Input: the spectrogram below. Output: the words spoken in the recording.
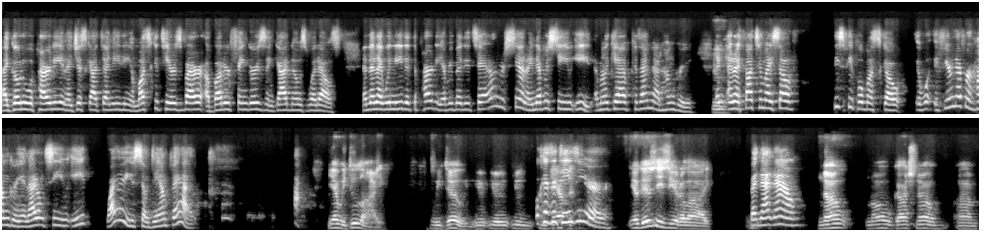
I go to a party and I just got done eating a Musketeers bar, a Butterfingers, and God knows what else. And then I wouldn't eat at the party. Everybody would say, I don't understand. I never see you eat. I'm like, yeah, because I'm not hungry. Yeah. And, and I thought to myself, these people must go, if you're never hungry and I don't see you eat, why are you so damn fat? yeah, we do lie. We do. You, you, you. Because it's easier. It is easier to lie. But not now. No, no, gosh, no. Um,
